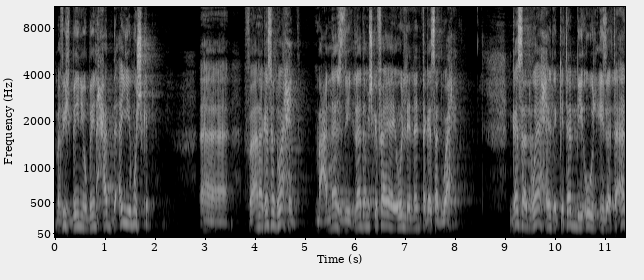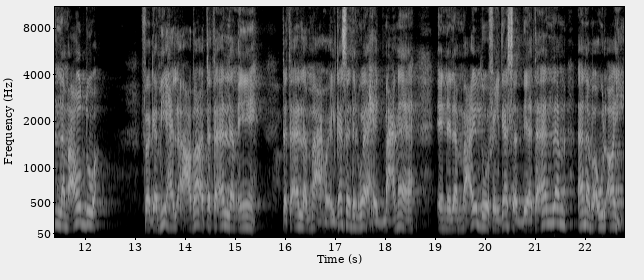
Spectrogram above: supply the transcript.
ما فيش بيني وبين حد أي مشكلة. آه فأنا جسد واحد مع الناس دي. لا ده مش كفاية يقول لي إن أنت جسد واحد. جسد واحد الكتاب بيقول إذا تألم عضو فجميع الأعضاء تتألم إيه؟ تتألم معه الجسد الواحد معناه إن لما عضو في الجسد بيتألم أنا بقول آي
